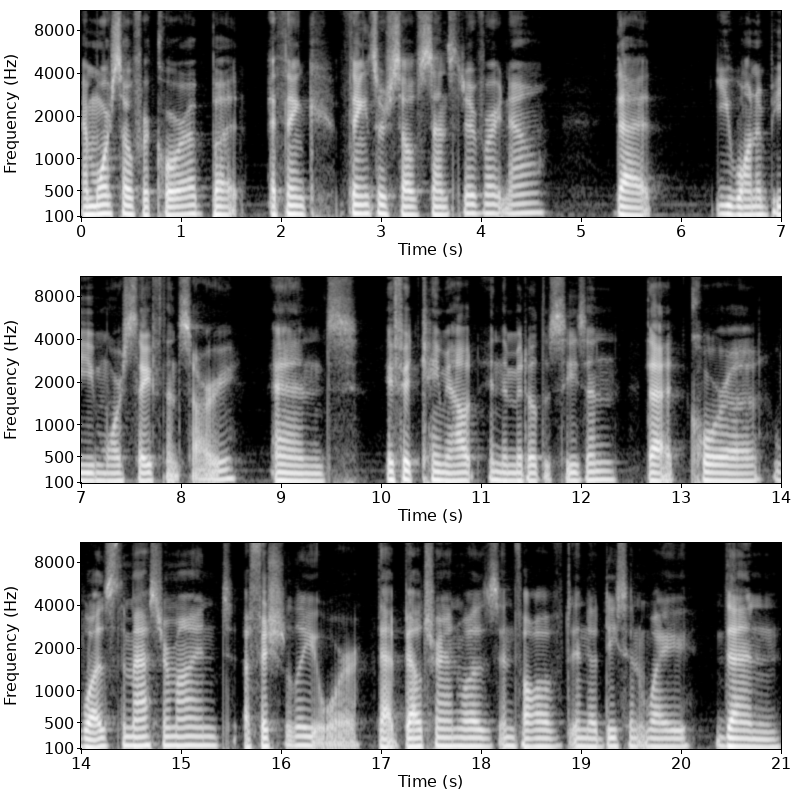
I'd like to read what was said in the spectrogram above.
and more so for Cora, but I think things are so sensitive right now that you want to be more safe than sorry. And if it came out in the middle of the season that Cora was the mastermind officially or that Beltran was involved in a decent way, then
